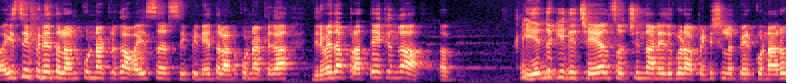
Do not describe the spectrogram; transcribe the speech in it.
వైసీపీ నేతలు అనుకున్నట్లుగా వైఎస్ఆర్సీపీ నేతలు అనుకున్నట్లుగా దీని మీద ప్రత్యేకంగా ఎందుకు ఇది చేయాల్సి వచ్చిందో అనేది కూడా పిటిషన్లో పేర్కొన్నారు.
